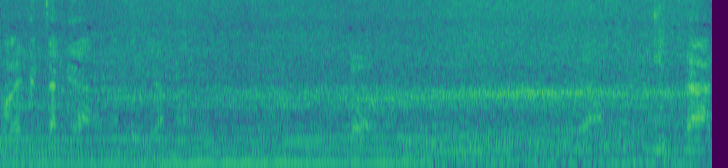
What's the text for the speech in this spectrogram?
Mulai kencang ya, aku Ya.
